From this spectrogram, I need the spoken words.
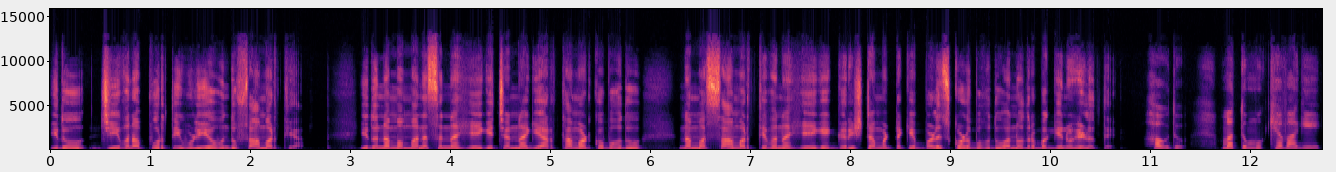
ಇದು ಜೀವನ ಪೂರ್ತಿ ಉಳಿಯೋ ಒಂದು ಸಾಮರ್ಥ್ಯ. ಇದು ನಮ್ಮ ಮನಸ್ಸನ್ನ ಹೇಗೆ ಚೆನ್ನಾಗಿ ಅರ್ಥ ಮಾಡ್ಕೋಬಹುದು ನಮ್ಮ ಸಾಮರ್ಥ್ಯವನ್ನ ಹೇಗೆ ಗರಿಷ್ಠ ಮಟ್ಟಕ್ಕೆ ಬಳಸ್ಕೊಳ್ಳಬಹುದು ಅನ್ನೋದ್ರ ಬಗ್ಗೆನೂ ಹೇಳುತ್ತೆ. ಹೌದು. ಮತ್ತು ಮುಖ್ಯವಾಗಿ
